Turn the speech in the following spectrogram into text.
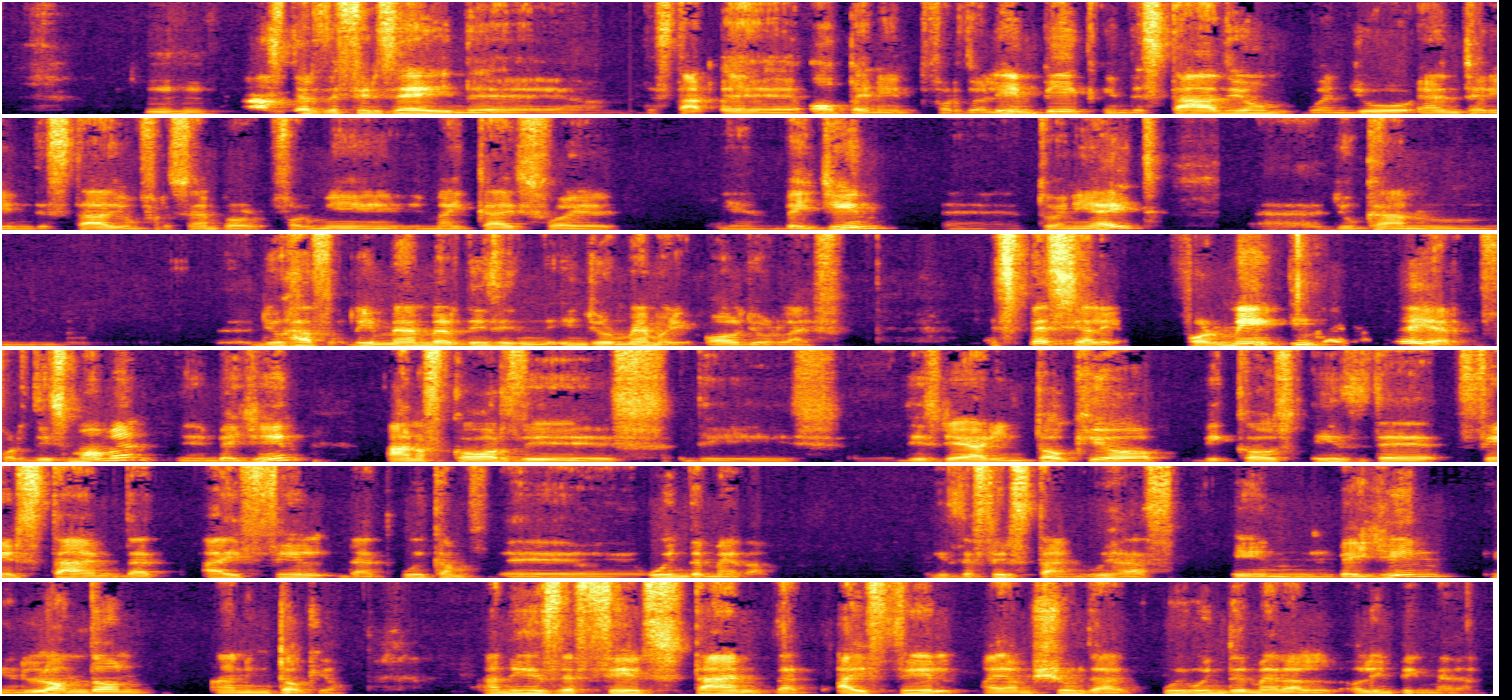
Mm-hmm. After the first day in the the start uh, opening for the Olympic in the stadium. When you enter in the stadium, for example, for me, in my case, for in Beijing, uh, 28, uh, you can you have remember this in, in your memory all your life. Especially for me, like a player, for this moment in Beijing, and of course this this this year in Tokyo because it's the first time that I feel that we can uh, win the medal. It's the first time we have in Beijing, in London, and in Tokyo. And it is the first time that I feel, I am sure that we win the medal, Olympic medal.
